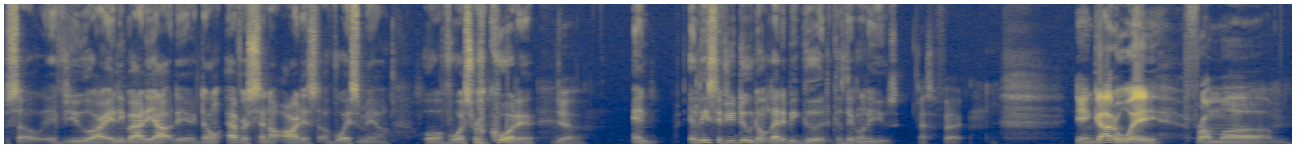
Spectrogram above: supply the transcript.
Mm. So if you are anybody out there, don't ever send an artist a voicemail or a voice recorder, Yeah. and at least if you do, don't let it be good because they're gonna use it. That's a fact. And got away from um,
